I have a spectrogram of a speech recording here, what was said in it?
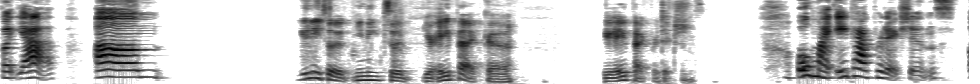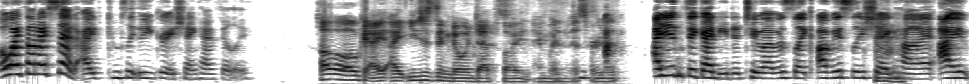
but yeah, um, you need to you need to your APAC uh your APAC predictions. Oh, my APAC predictions. Oh, I thought I said I completely agree. Shanghai, Philly. Oh, okay. I, you just didn't go in depth, so I, I might have misheard it. I didn't think I needed to. I was like, obviously mm-hmm. Shanghai. I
